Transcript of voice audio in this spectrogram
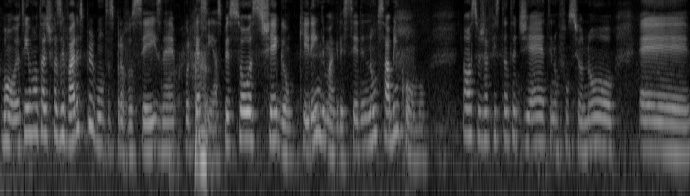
Bom, eu tenho vontade de fazer várias perguntas para vocês, né? Porque assim, as pessoas chegam querendo emagrecer e não sabem como. Nossa, eu já fiz tanta dieta e não funcionou. É,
